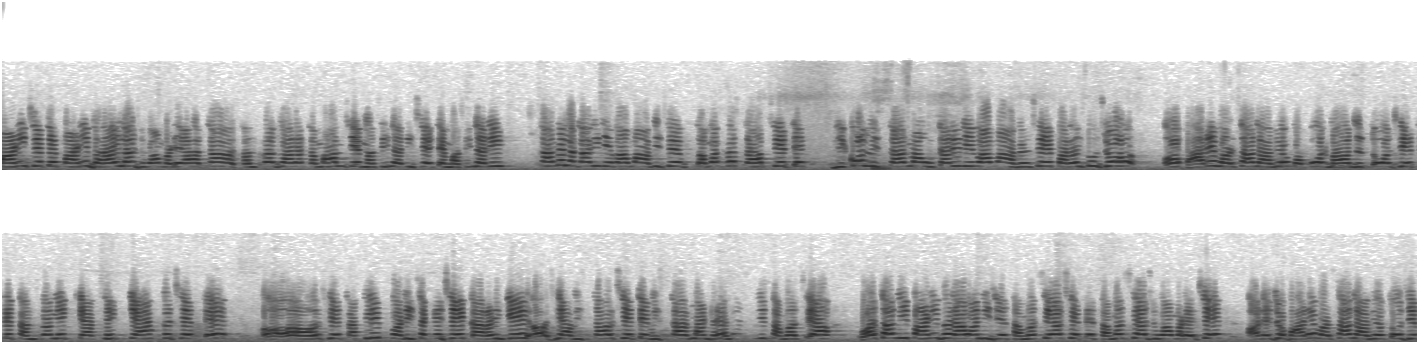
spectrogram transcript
પાણી છે તે પાણી ભરાયેલા જોવા મળ્યા હતા. તંત્ર દ્વારા તમામ જે મશીનરી છે તે મશીનરી સામે લગાવી દેવામાં આવી છે. સમગ્ર સ્ટાફ છે તે નિકોલ વિસ્તારમાં ઉતારી દેવામાં આવ્યો છે. પરંતુ જો ભારે વરસાદ આવ્યો બપોર બાદ, તો છે તે તંત્રને ક્યાંક ને ક્યાંક છે તે જે તકલીફ પડી શકે છે. કારણ કે જે આ વિસ્તાર છે તે વિસ્તારમાં ડ્રેનેજની સમસ્યા, વરસાદી પાણી ભરાવાની જે સમસ્યા છે તે સમસ્યા જોવા મળે છે. અને જો ભારે વરસાદ આવ્યો તો જે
